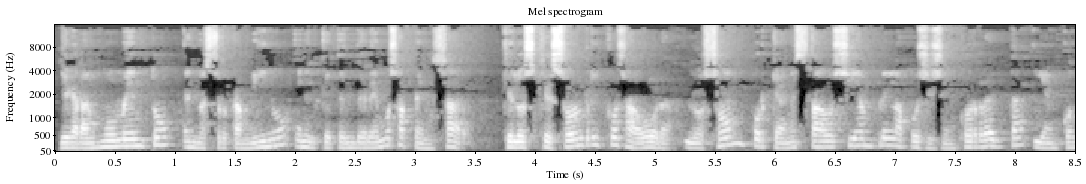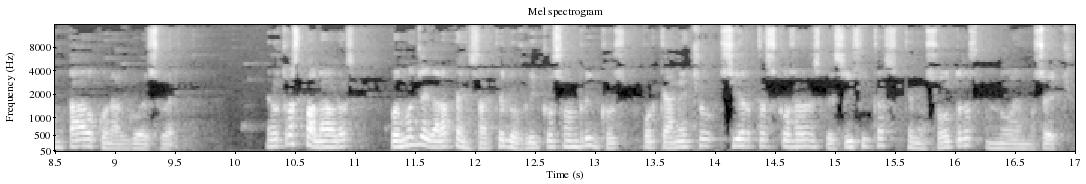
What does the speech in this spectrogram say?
llegará un momento en nuestro camino en el que tenderemos a pensar que los que son ricos ahora lo son porque han estado siempre en la posición correcta y han contado con algo de suerte. En otras palabras, podemos llegar a pensar que los ricos son ricos porque han hecho ciertas cosas específicas que nosotros no hemos hecho.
